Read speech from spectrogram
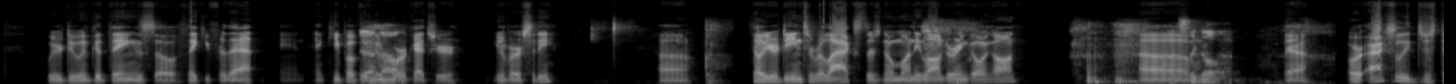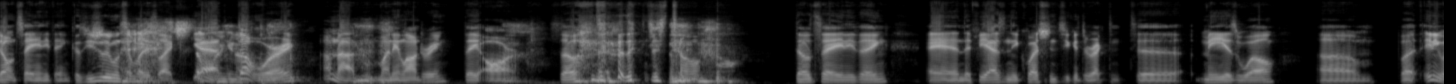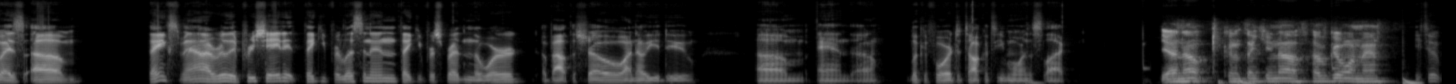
we were doing good things. So thank you for that, and and keep up the Yeah, good no. work at your university. Uh, tell your dean to relax. There's no money laundering going on. That's the Um, goal. Yeah. Or actually, just don't say anything because usually when somebody's like, "Yeah, don't up." worry, I'm not money laundering," they are. So just don't don't say anything. And if he has any questions, you can direct them to me as well. Um, but anyways, um, thanks, man. I really appreciate it. Thank you for listening. Thank you for spreading the word about the show. I know you do. Um, and uh, looking forward to talking to you more in the Slack. Yeah, no, couldn't thank you enough. Have a good one, man. You too.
